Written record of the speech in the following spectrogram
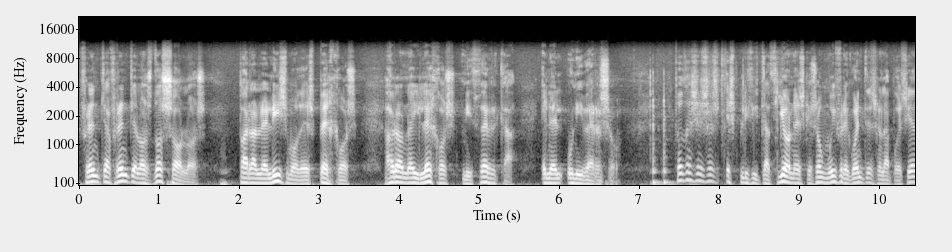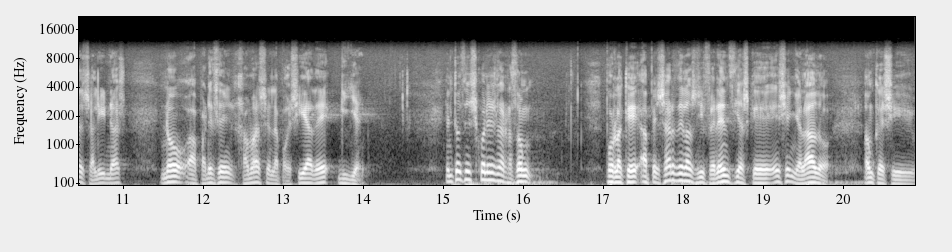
frente a frente los dos solos, paralelismo de espejos, ahora no hay lejos ni cerca en el universo. Todas esas explicitaciones que son muy frecuentes en la poesía de Salinas no aparecen jamás en la poesía de Guillén. Entonces, ¿cuál es la razón por la que, a pesar de las diferencias que he señalado, aunque si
